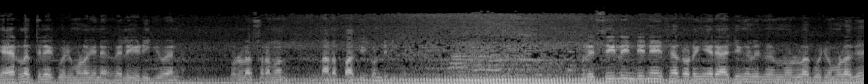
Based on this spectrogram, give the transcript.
കേരളത്തിലെ കുരുമുളകിന് വിലയിടിക്കുവാൻ ഉള്ള ശ്രമം നടപ്പാക്കിക്കൊണ്ടിരിക്കുന്നത്. ബ്രസീൽ ഇന്തോനേഷ്യ തുടങ്ങിയ രാജ്യങ്ങളിൽ നിന്നുള്ള കുരുമുളക്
